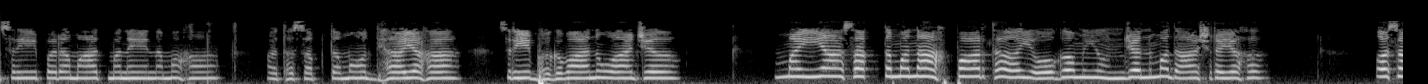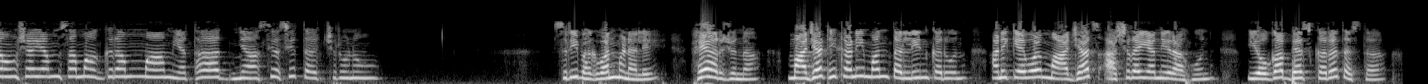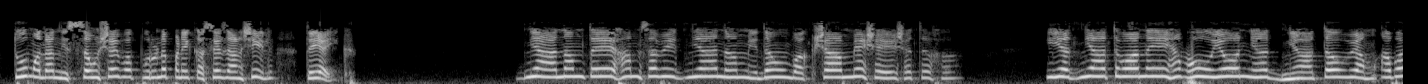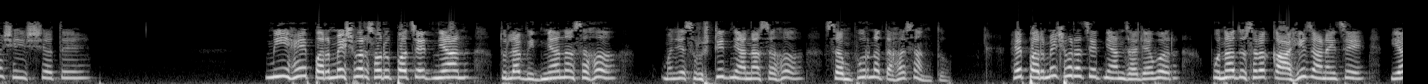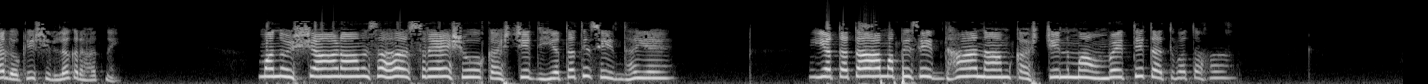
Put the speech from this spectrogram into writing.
श्रीपरमात्मने नमः। अथ सप्तमोऽध्यायः। श्रीभगवानुवाच। मय्यासक्तमनः पार्थ योगं युञ्जन्मदाश्रयः। असंशयं समग्रं माम यथा ज्ञास्यसि तच्छृणु। श्री भगवान म्हणाले हे अर्जुना माझ्या ठिकाणी मन तल्लीन करून आणि केवळ माझ्याच आश्रयाने राहून योगाभ्यास करत असता तू मला निसंशय व पूर्णपणे कसे जाणशील ते ऐक. ज्ञानम ते हंस विज्ञानम इदम वक्षाम्यशेषत यज्ञात्वा नेह भूयोन्य ज्ञातव्यम अवशिष्यते. मी हे परमेश्वर स्वरूपाचे ज्ञान तुला विज्ञानासह म्हणजे सृष्टी ज्ञानासह संपूर्णत सांगतो. हे परमेश्वराचे ज्ञान झाल्यावर पुन्हा दुसरं काही जाणायचे या लोकी शिल्लक राहत नाही. मनुष्याणाम सहस्रेषु कश्चित यतती सिद्धये। यततामपि सिद्धानाम कश्चिन माम वेत्ती तत्वत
